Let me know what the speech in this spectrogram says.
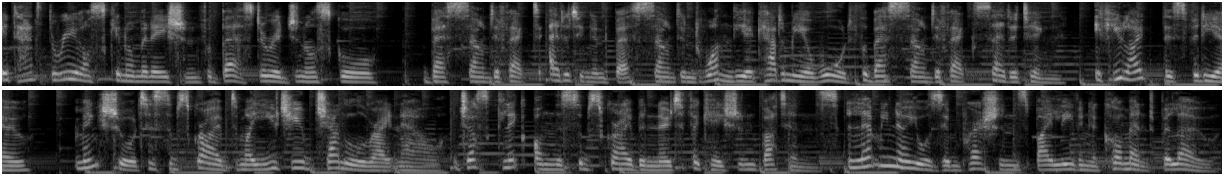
It had three Oscar nominations for Best Original Score, Best Sound Effect Editing and Best Sound and won the Academy Award for Best Sound Effects Editing. If you liked this video, make sure to subscribe to my YouTube channel right now. Just click on the subscribe and notification buttons. Let me know your impressions by leaving a comment below.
